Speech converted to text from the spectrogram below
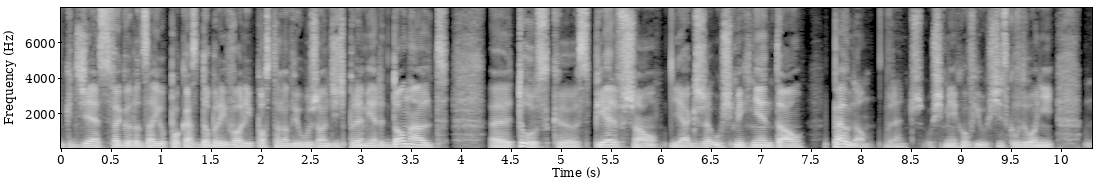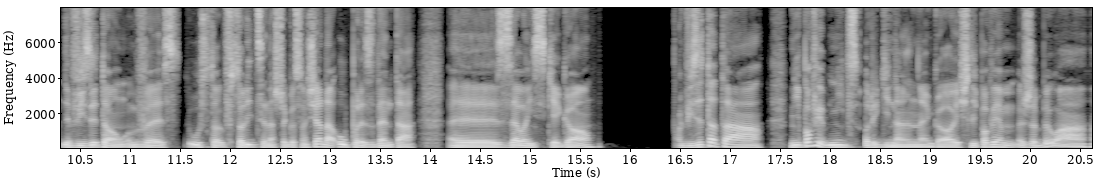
gdzie swego rodzaju pokaz dobrej woli postanowił urządzić premier Donald e, Tusk z pierwszą, jakże uśmiechniętą, pełną wręcz uśmiechów i uścisków dłoni wizytą w, w stolicy naszego sąsiada, u prezydenta e, Zełeńskiego. Wizyta ta, nie powiem nic oryginalnego, jeśli powiem, że była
